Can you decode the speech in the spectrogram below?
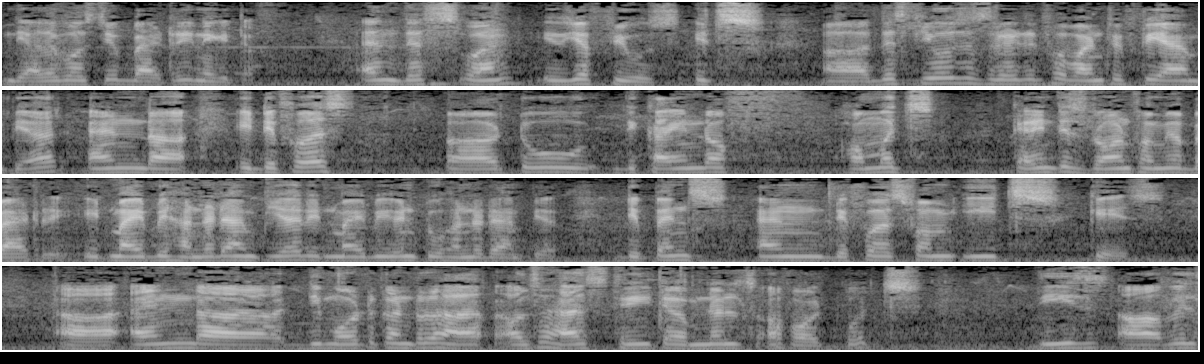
the other goes to battery negative. And this one is your fuse. It's uh, this fuse is rated for 150 ampere and uh, it differs uh, to the kind of how much current is drawn from your battery. It might be 100 ampere, it might be even 200 ampere. Depends and differs from each case. Uh, and uh, the motor controller ha also has three terminals of outputs. These uh, we'll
